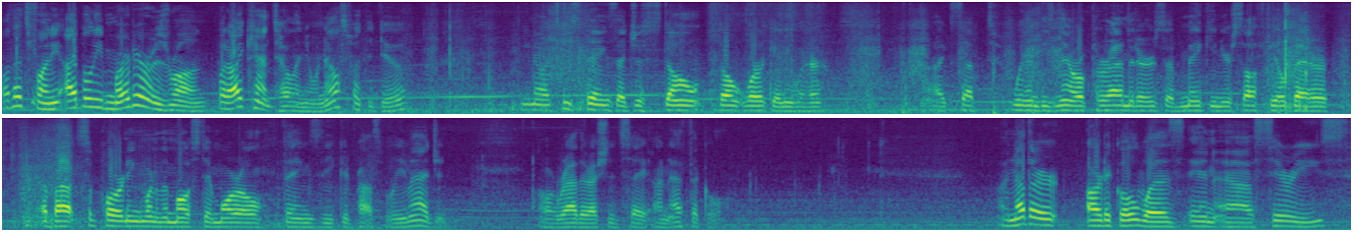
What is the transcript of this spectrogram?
Oh, that's funny. I believe murder is wrong, but I can't tell anyone else what to do you know, it's these things that just don't don't work anywhere, uh, except within these narrow parameters of making yourself feel better about supporting one of the most immoral things you could possibly imagine, or rather, I should say, unethical. Another article was in a series.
